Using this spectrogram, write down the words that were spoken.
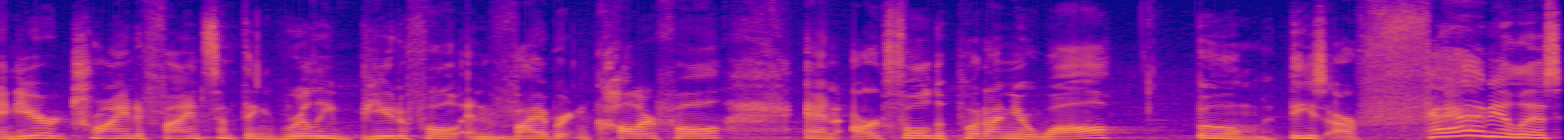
and you're trying to find something really beautiful and vibrant and colorful and artful to put on your wall, boom, these are fabulous.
